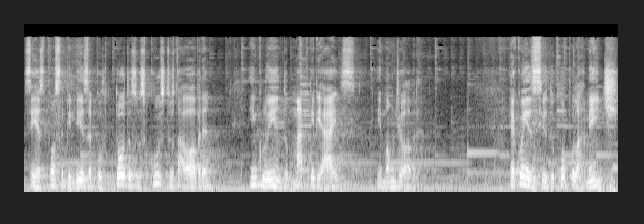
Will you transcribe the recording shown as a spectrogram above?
se responsabiliza por todos os custos da obra, incluindo materiais e mão de obra. É conhecido popularmente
